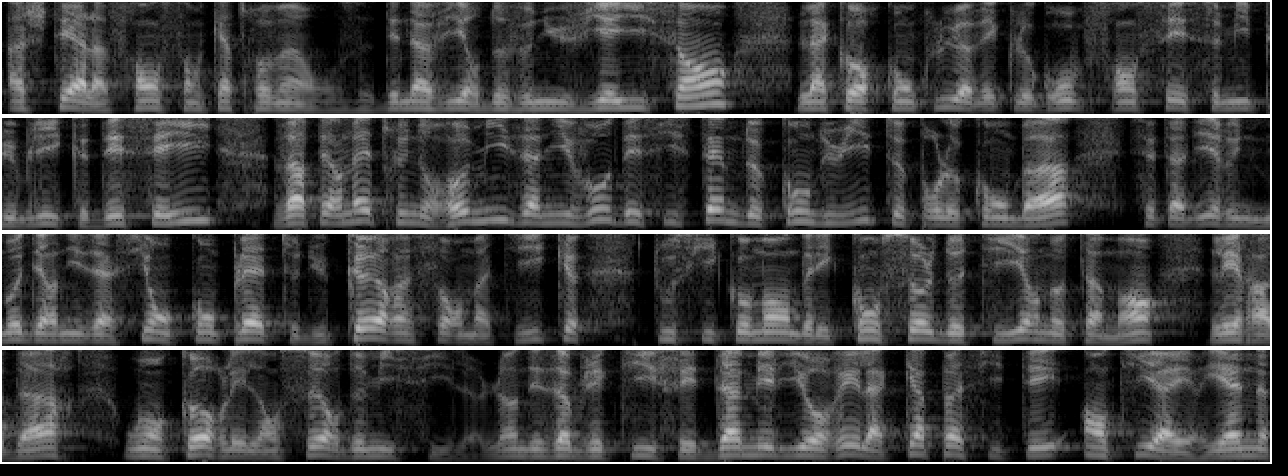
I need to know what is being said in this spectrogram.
achetées à la France en 91. Des navires devenus vieillissants, l'accord conclu avec le groupe français semi-public DCI va permettre une remise à niveau des systèmes de conduite pour le combat, c'est-à-dire une modernisation complète du cœur informatique, tout ce qui commande les consoles de tir notamment, les radars ou encore les lanceurs de missiles. L'un des objectifs est d'améliorer la capacité anti-aérienne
